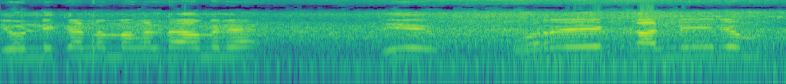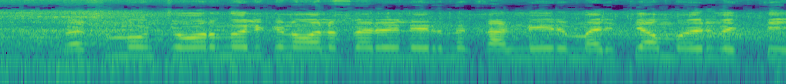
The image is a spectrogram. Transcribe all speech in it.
ഈ ഉണ്ണിക്കണ്ണമ്മങ്ങൾ അമ്മന് ഈ കുറെ കണ്ണീരും വിഷമവും ചോർന്നൊലിക്കണ ഓലപ്പെരയിലിരുന്ന് കണ്ണീരും മരിക്കാൻ പോയ ഒരു വ്യക്തി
